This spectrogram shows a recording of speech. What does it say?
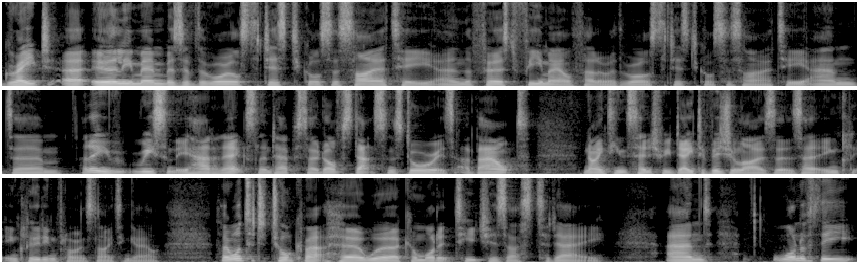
great uh, early members of the Royal Statistical Society and the first female fellow of the Royal Statistical Society. And um, I know you recently had an excellent episode of Stats and Stories about 19th century data visualizers, uh, inc- including Florence Nightingale. So I wanted to talk about her work and what it teaches us today. And one of the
